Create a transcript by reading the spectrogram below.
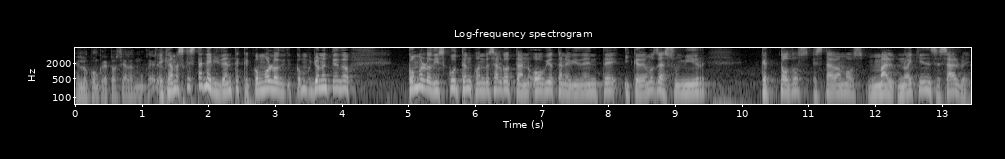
en lo concreto hacia las mujeres. Y que además que es tan evidente que cómo lo, yo no entiendo cómo lo discuten cuando es algo tan obvio, tan evidente y que debemos de asumir que todos estábamos mal. No hay quien se salve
